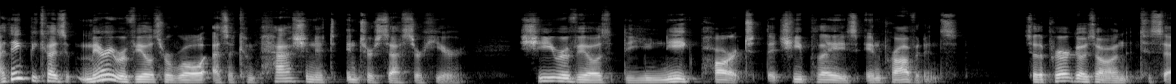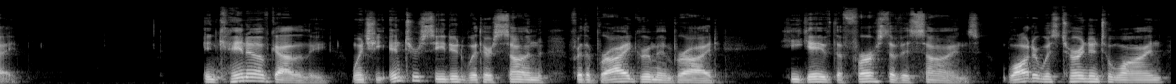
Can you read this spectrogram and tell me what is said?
I think because Mary reveals her role as a compassionate intercessor here. She reveals the unique part that she plays in providence. So the prayer goes on to say In Cana of Galilee, when she interceded with her son for the bridegroom and bride, he gave the first of his signs. Water was turned into wine,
